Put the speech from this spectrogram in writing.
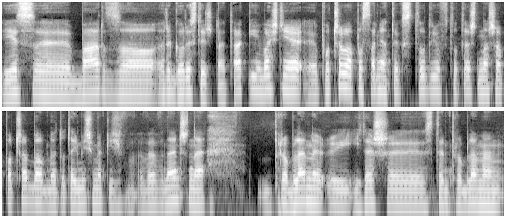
jest e, bardzo rygorystyczne, tak? I właśnie e, potrzeba powstania tych studiów to też nasza potrzeba, by tutaj mieliśmy jakieś wewnętrzne problemy i, też z tym problemem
